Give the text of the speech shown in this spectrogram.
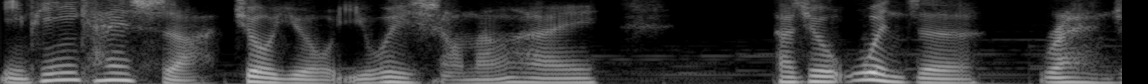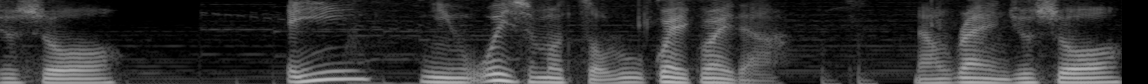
影片一开始啊，就有一位小男孩，他就问着 Ryan 就说：“诶，你为什么走路怪怪的啊？”然后 Ryan 就说：“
